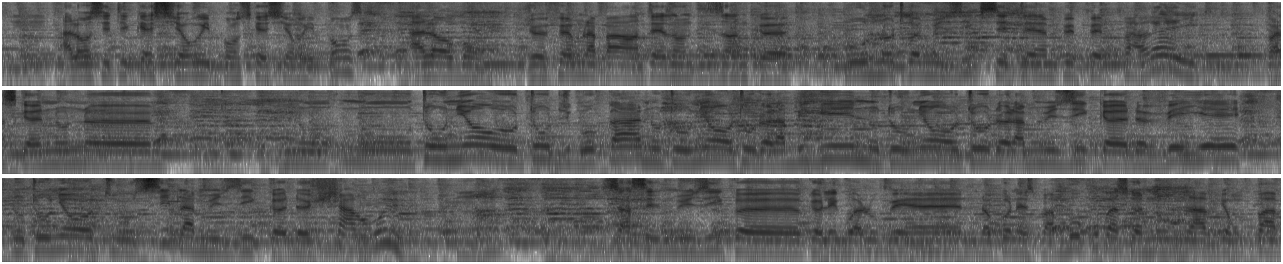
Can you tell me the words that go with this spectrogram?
Alors c'était question-réponse, question-réponse. Alors bon, je ferme la parenthèse en disant que pour notre musique, c'était un peu pareil, parce que nous ne nous, nous tournions autour du goka, nous tournions autour de la begin, nous tournions autour de la musique de veillée, nous tournions autour aussi de la musique de charrue. Ça, c'est une musique euh, que les Guadeloupéens ne connaissent pas beaucoup parce que nous ne l'avions pas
